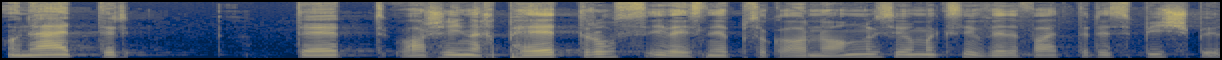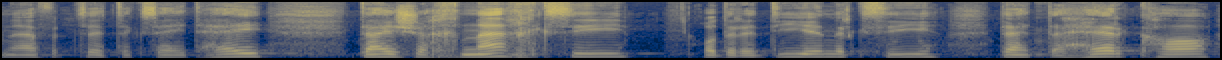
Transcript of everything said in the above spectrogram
Und dann hat er dort wahrscheinlich Petrus, ich weiß nicht, ob sogar noch andere waren, auf jeden Fall hat er ein Beispiel erzählt, er gesagt, hey, da war ein Knecht oder ein Diener der hat einen Herr gehabt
